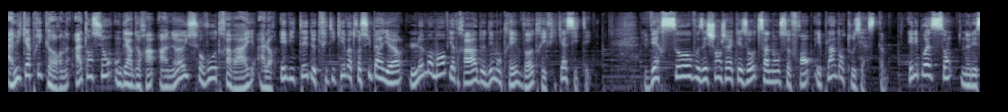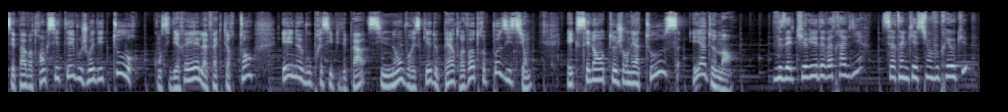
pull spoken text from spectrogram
Ami Capricorne, attention, on gardera un œil sur vous au travail, alors évitez de critiquer votre supérieur. Le moment viendra de démontrer votre efficacité. Verseau, vos échanges avec les autres s'annoncent francs et pleins d'enthousiasme. Et les poissons, ne laissez pas votre anxiété vous jouer des tours. Considérez le facteur temps et ne vous précipitez pas, sinon vous risquez de perdre votre position. Excellente journée à tous et à demain. Vous êtes curieux de votre avenir? Certaines questions vous préoccupent?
